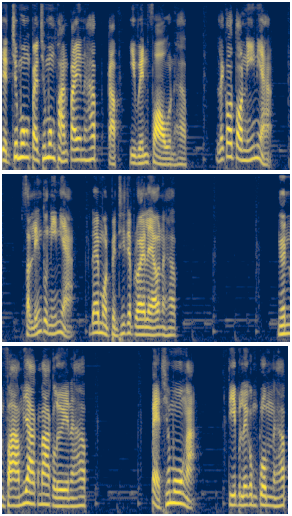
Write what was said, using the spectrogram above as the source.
เจ็ดชั่วโมงแปดชั่วโมงผ่านไปนะครับ กับ Event Fall นะครับ แล้วก็ตอนนี้เนี่ย สัตว์เลี้ยงตัวนี้เนี่ย ได้หมดเป็นที่เรียบร้อยแล้วนะครับ เงินฟาร์มยากมากเลยนะครับ 8 ชั่วโมงอะตีไปเลยกลมๆนะครับ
